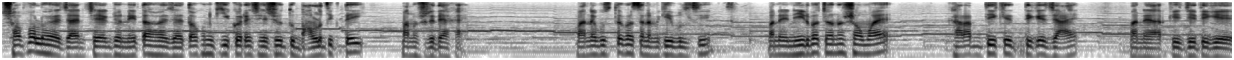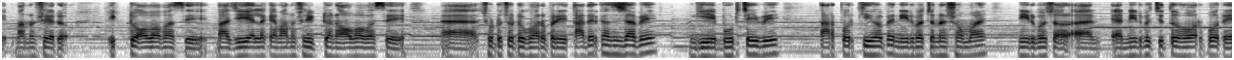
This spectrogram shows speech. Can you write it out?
সফল হয়ে যায়, সে একজন নেতা হয়ে যায়, তখন কি করে? সে শুধু ভালো দিকতেই মানুষের দেখায়। মানে বুঝতে পারছেন আমি কি বলছি? মানে নির্বাচনের সময় খারাপ দিকের দিকে যায়। মানে আর কি যেদিকে মানুষের একটু অভাব আছে বা যে এলাকায় মানুষের একটু অভাব আছে ছোট ছোট ঘর বাড়ি, তাদের কাছে যাবে, গিয়ে ভোট চাইবে। তারপর কি হবে? নির্বাচনের সময় নির্বাচন নির্বাচিত হওয়ার পরে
